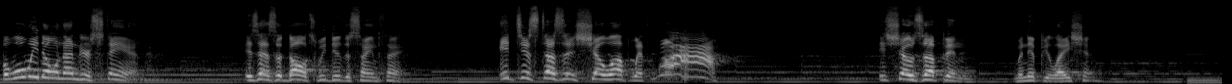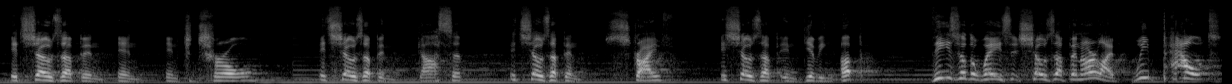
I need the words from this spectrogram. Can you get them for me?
But what we don't understand is as adults, we do the same thing. It just doesn't show up with, it shows up in manipulation it shows up in, in, in control. It shows up in gossip. It shows up in strife. It shows up in giving up. These are the ways it shows up in our life. We pout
